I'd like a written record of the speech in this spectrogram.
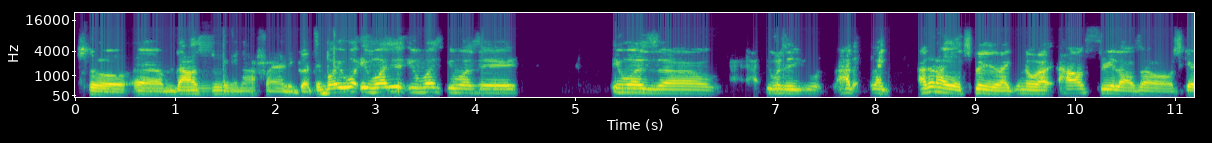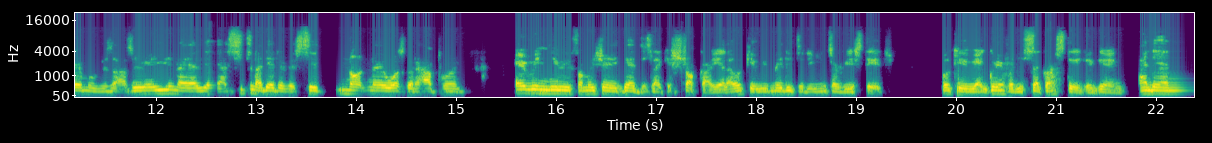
So um, that was when now finally got it. But it was it was it was it was a it was uh it was a had like I don't know how you explain it, like, you know, how thrillers or scary movies are. So, you know, you're sitting at the end of the seat, not knowing what's going to happen. Every new information you get is like a shocker. You're like, okay, we made it to the interview stage. Okay, we are going for the second stage again. And then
